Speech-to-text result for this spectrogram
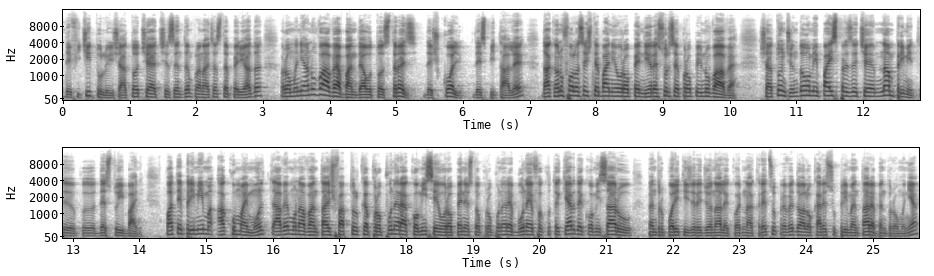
deficitului și a tot ceea ce se întâmplă în această perioadă, România nu va avea bani de autostrăzi, de școli, de spitale, dacă nu folosește banii europeni, din resurse proprii nu va avea. Și atunci, în 2014, n-am primit uh, destui bani. Poate primim acum mai mult. Avem un avantaj faptul că propunerea Comisiei Europene este o propunere bună, e făcută chiar de Comisarul pentru Politici Regionale, Corina Crețu, prevede o alocare suplimentară pentru România,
